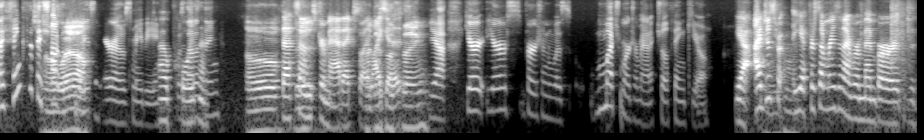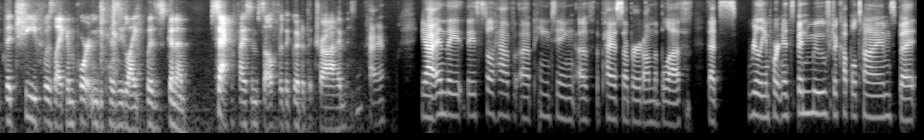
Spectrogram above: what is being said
I think that they Oh, shot wow. with poison arrows maybe Oh, was that poison. a thing oh, That sounds dramatic, so I that like is a it. thing. yeah your your version was much more dramatic jill thank you Yeah, I just Mhm. yeah for some reason I remember that the chief was like important because he like was gonna sacrifice himself for the good of the tribe. Okay. Yeah, and they they still have a painting of the Piasa bird on the bluff. That's really important. It's been moved a couple times, but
